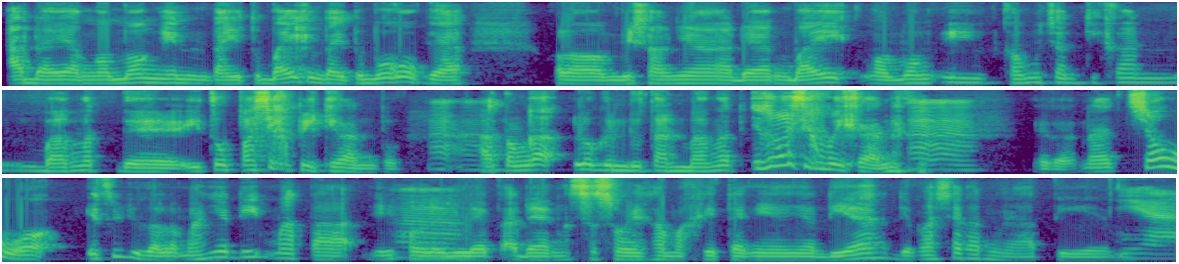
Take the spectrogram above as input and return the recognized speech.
ada yang ngomongin entah itu baik entah itu buruk ya kalau misalnya ada yang baik ngomong ih kamu cantikan banget deh itu pasti kepikiran tuh Mm-mm. atau enggak lu gendutan banget itu pasti kepikiran Mm-mm. Gitu nah cowok itu juga lemahnya di mata jadi kalau Hmm. dilihat ada yang sesuai sama kriterianya dia dia pasti akan ngeliatin Iya.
